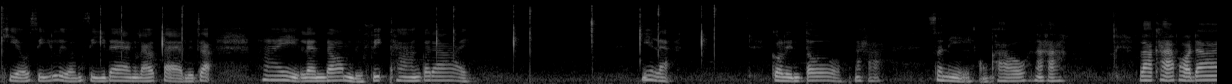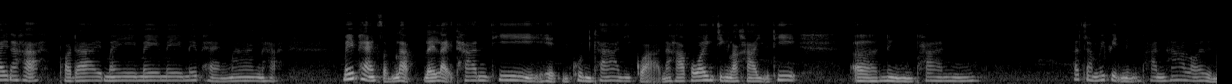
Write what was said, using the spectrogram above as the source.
เขียว สีเหลืองสีแดงแล้วแต่หรือจะให้แรนดอมหรือฟิกค้างก็ได้ นี่แหละโกเลนโตนะคะ เสน่ห์ของเขานะคะ ราคาพอได้นะคะ พอได้ไม่ไม่ไม่ไม่แพงมากนะคะ ไม่แพงสำหรับหลาย ๆ ท่านที่เห็นคุณค่าดีกว่านะคะ เพราะว่าจริง ๆ ราคาอยู่ที่เอ่อหนึ่งพันถ้าจำไม่ผิด 1,500 หรือ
